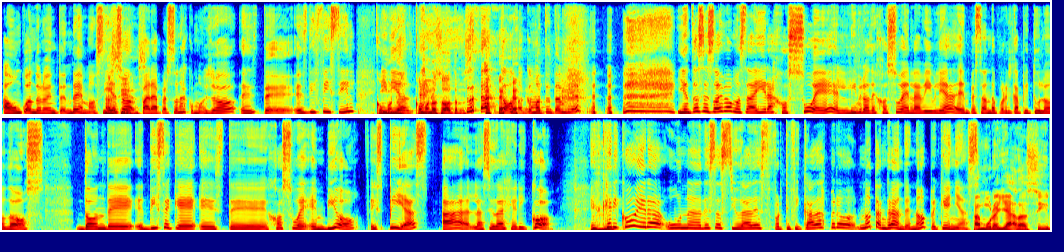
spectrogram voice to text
aun cuando no entendemos. Y eso para personas como yo este, es difícil. Como, como nosotros. como, como, tú también. y entonces hoy vamos a ir a Josué, el libro de Josué en la Biblia, empezando por el capítulo 2 donde dice que este, Josué envió espías a la ciudad de Jericó. Jericó era una de esas ciudades fortificadas, pero no tan grandes, ¿no? Pequeñas. Amuralladas, sí.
